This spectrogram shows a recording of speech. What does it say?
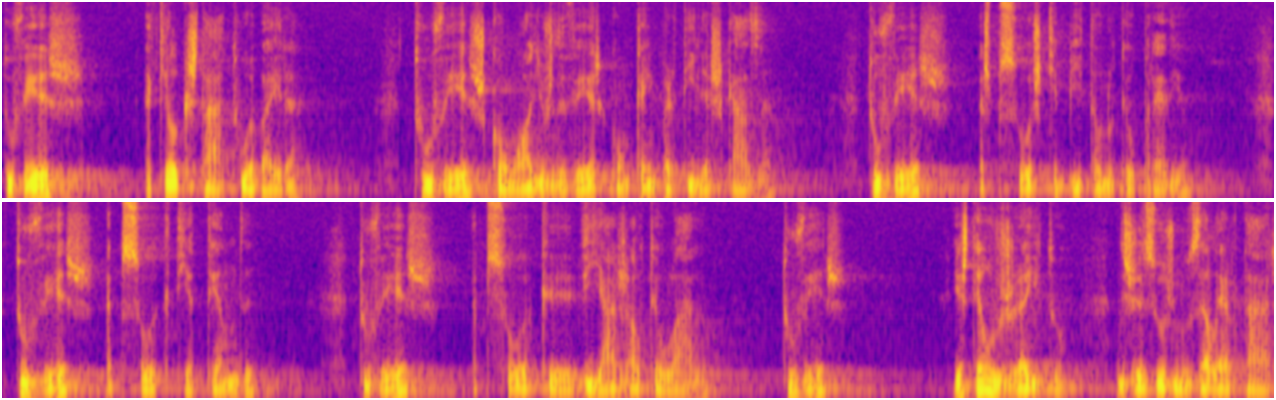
Tu vês aquele que está à tua beira? Tu vês com olhos de ver com quem partilhas casa? Tu vês as pessoas que habitam no teu prédio? Tu vês a pessoa que te atende? Tu vês a pessoa que viaja ao teu lado? Tu vês? Este é o jeito de Jesus nos alertar,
